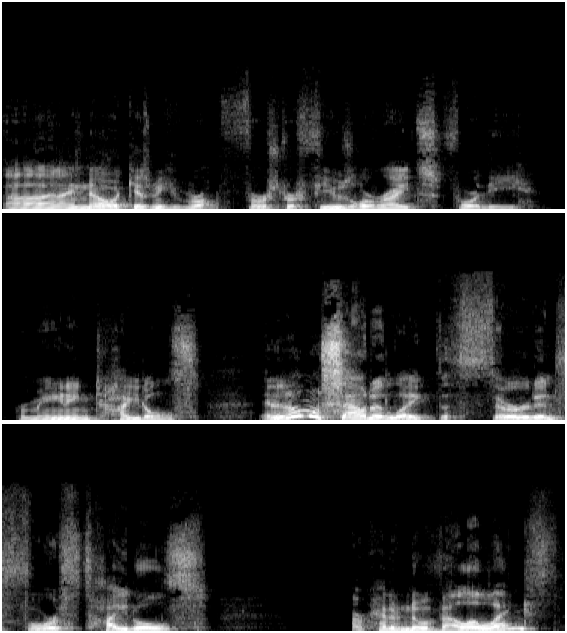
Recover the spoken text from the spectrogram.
Uh, and I know it gives me first refusal rights for the remaining titles. And it almost sounded like the third and fourth titles are kind of novella length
